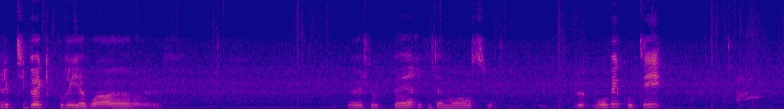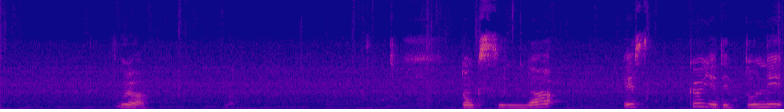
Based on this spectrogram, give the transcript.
les petits bugs qu'il pourrait y avoir. je me perds, évidemment, sur le mauvais côté. Oula. Donc c'est là. Est-ce qu'il y a des données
